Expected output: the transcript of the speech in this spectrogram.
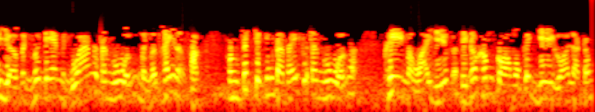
Bây giờ mình mới đem mình quán cái thân ngũ quẩn mình mới thấy là phật phân tích cho chúng ta thấy cái thân ngũ quẩn á. Khi mà hoại diệt thì nó không còn một cái gì gọi là trong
